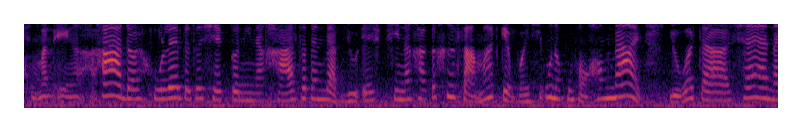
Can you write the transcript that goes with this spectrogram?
ของมันเองอะค่ะ ค่ะโดย h u l e Better Shake ตัวนี้นะคะ จะเป็นแบบ UHT นะคะ ก็คือสามารถเก็บไว้ที่อุณหภูมิของห้องได้ หรือว่าจะแช่ใน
